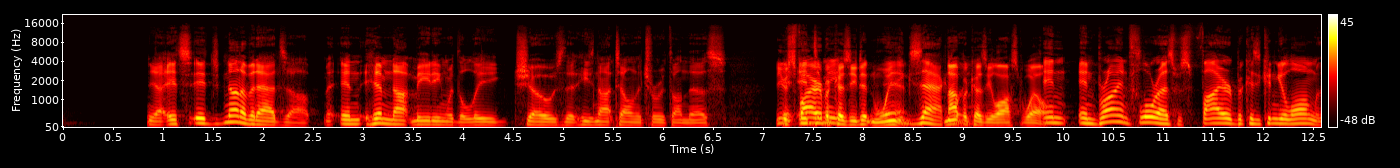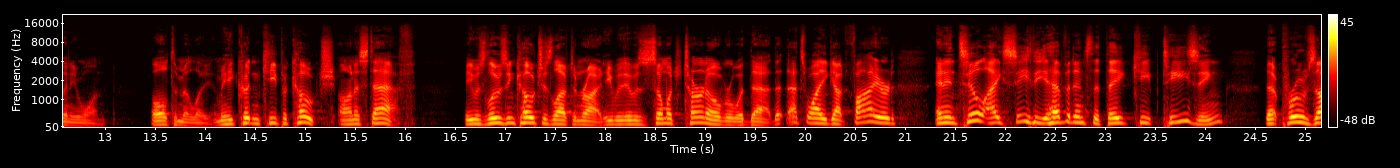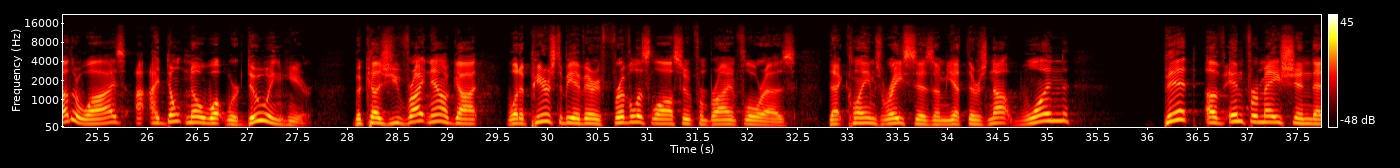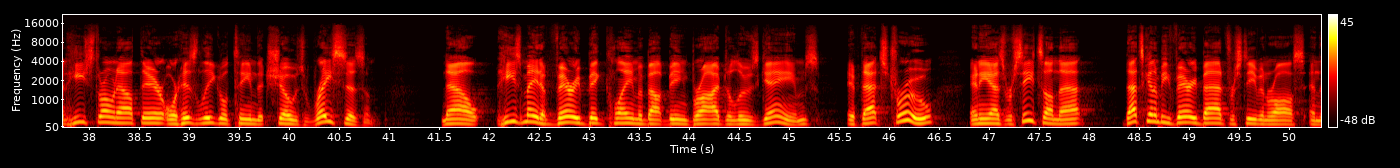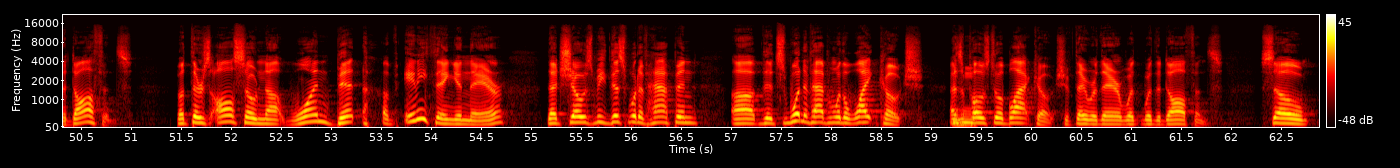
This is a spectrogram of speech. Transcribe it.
Yeah, it's it's none of it adds up. And him not meeting with the league shows that he's not telling the truth on this. He was And- and fired me- because he didn't win. Exactly. Not because he lost well. And and Brian Flores was fired because he couldn't get along with anyone. Ultimately, I mean, he couldn't keep a coach on his staff. He was losing coaches left and right. He was, it was so much turnover with that. that. That's why he got fired. And until I see the evidence that they keep teasing that proves otherwise, I, I don't know what we're doing here. Because you've right now got what appears to be a very frivolous lawsuit from Brian Flores that claims racism, yet there's not one bit of information that he's thrown out there or his legal team that shows racism. Now, he's made a very big claim about being bribed to lose games. If that's true, and he has receipts on that, that's going to be very bad for Stephen Ross and the Dolphins. But there's also not one bit of anything in there that shows me this would have happened. Uh, this wouldn't have happened with a white coach as opposed to a black coach if they were there with, with the Dolphins. So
